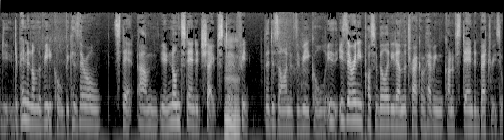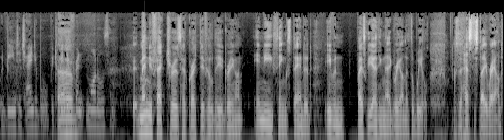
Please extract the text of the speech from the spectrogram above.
dependent on the vehicle because they're all sta- um, you know, non-standard shapes to mm. fit the design of the vehicle. Is, is, there any possibility down the track of having kind of standard batteries that would be interchangeable between um, different models? Manufacturers have great difficulty agreeing on anything standard, even basically the only thing they agree on is the wheel because it has to stay round.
